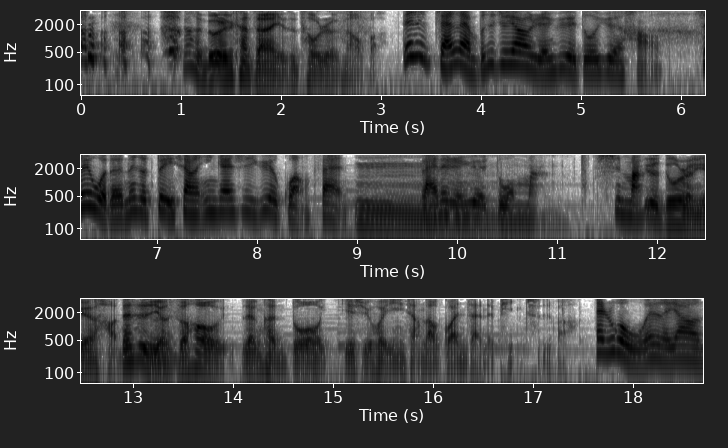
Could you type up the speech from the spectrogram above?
那很多人看展览也是凑热闹吧？但是展览不是就要人越多越好，所以我的那个对象应该是越广泛，嗯，来的人越多嘛，是吗？越多人越好。但是有时候人很多，也许会影响到观展的品质吧。但如果我为了要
